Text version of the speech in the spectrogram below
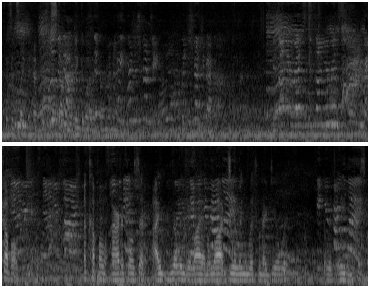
Because it's like they have to stop and think about it for a minute. Hey, where's your scrunchie? Put your scrunchie back on. It's on your wrist. It's on your wrist. Right, Couple. Stand on your, stand on your side. A couple articles that I really rely on a lot dealing with when I deal with with Aiden because so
